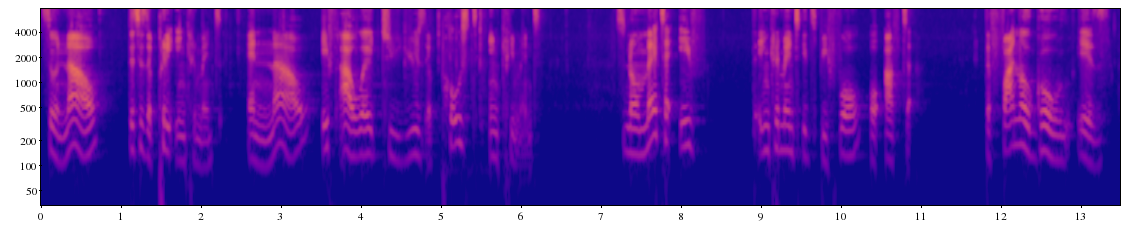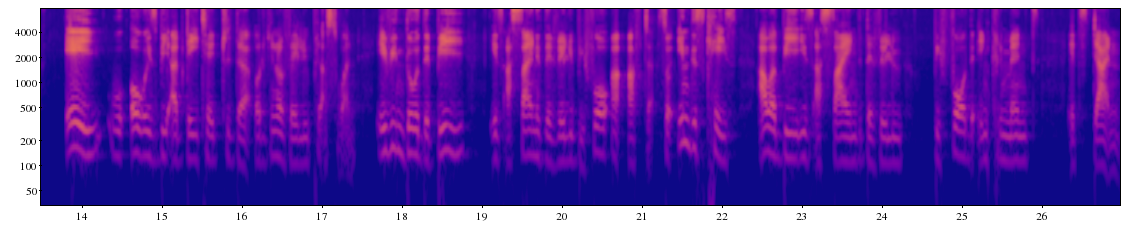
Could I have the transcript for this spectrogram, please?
So now this is a pre increment. And now if I were to use a post increment, so no matter if the increment is before or after, the final goal is A will always be updated to the original value plus 1, even though the B is assigned the value before or after. So in this case, our B is assigned the value before the increment it's done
